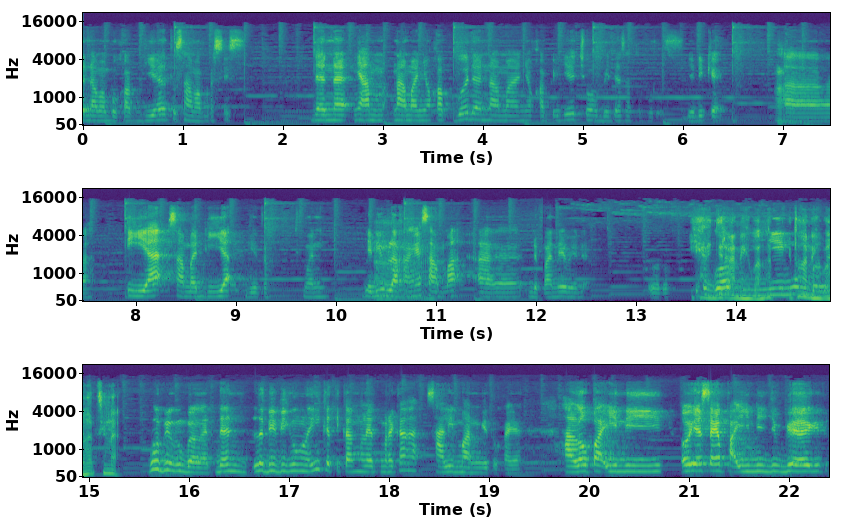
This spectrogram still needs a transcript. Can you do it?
dan nama bokap dia tuh sama persis. Dan nama nyokap gue dan nama nyokapnya dia cuma beda satu huruf. Jadi kayak uh, Tia sama dia gitu. Cuman jadi uh. belakangnya sama uh, depannya beda. Huruf ya, itu gue aneh banget. itu aneh banget, banget sih nak. Gue bingung banget. Dan lebih bingung lagi ketika ngeliat mereka saliman gitu kayak halo pak ini oh ya saya pak ini juga gitu.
